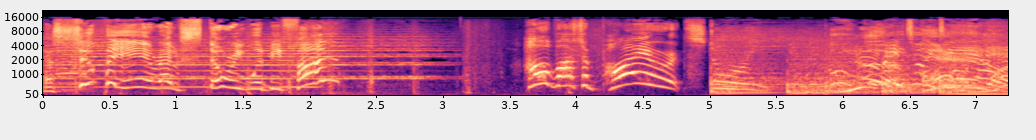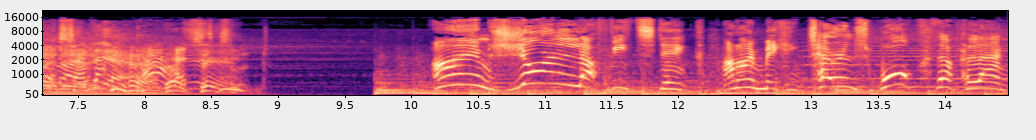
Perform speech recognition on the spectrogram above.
A superhero story would be fun. How about a pirate story? Great idea. That's excellent. I'm Jean Lafitte Stink, and I'm making Pterence walk the plank.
